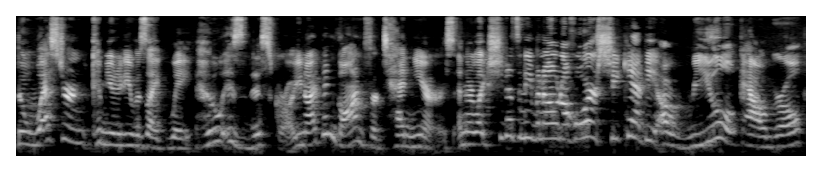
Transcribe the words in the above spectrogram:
the Western community was like, wait, who is this girl? You know, I've been gone for 10 years. And they're like, she doesn't even own a horse. She can't be a real cowgirl.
